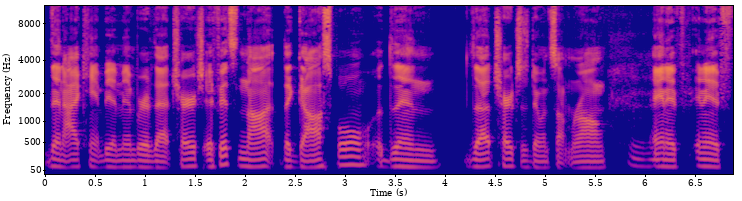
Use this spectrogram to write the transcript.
then I can't be a member of that church. If it's not the gospel, then that church is doing something wrong. Mm-hmm. And if and if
